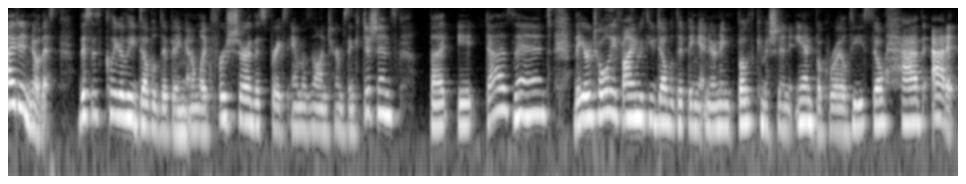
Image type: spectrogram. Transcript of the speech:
I didn't know this. This is clearly double dipping, and I'm like, for sure, this breaks Amazon terms and conditions but it doesn't. They are totally fine with you double dipping and earning both commission and book royalty, so have at it.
